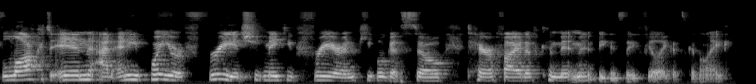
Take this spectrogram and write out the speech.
locked in at any point. You're free. It should make you freer. And people get so terrified of commitment because they feel like it's going to like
